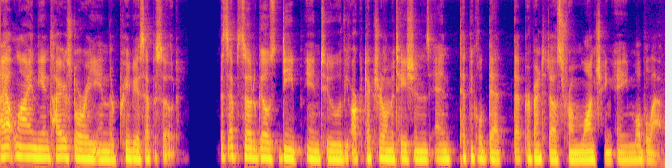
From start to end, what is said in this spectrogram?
I outlined the entire story in the previous episode. This episode goes deep into the architectural limitations and technical debt that prevented us from launching a mobile app.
